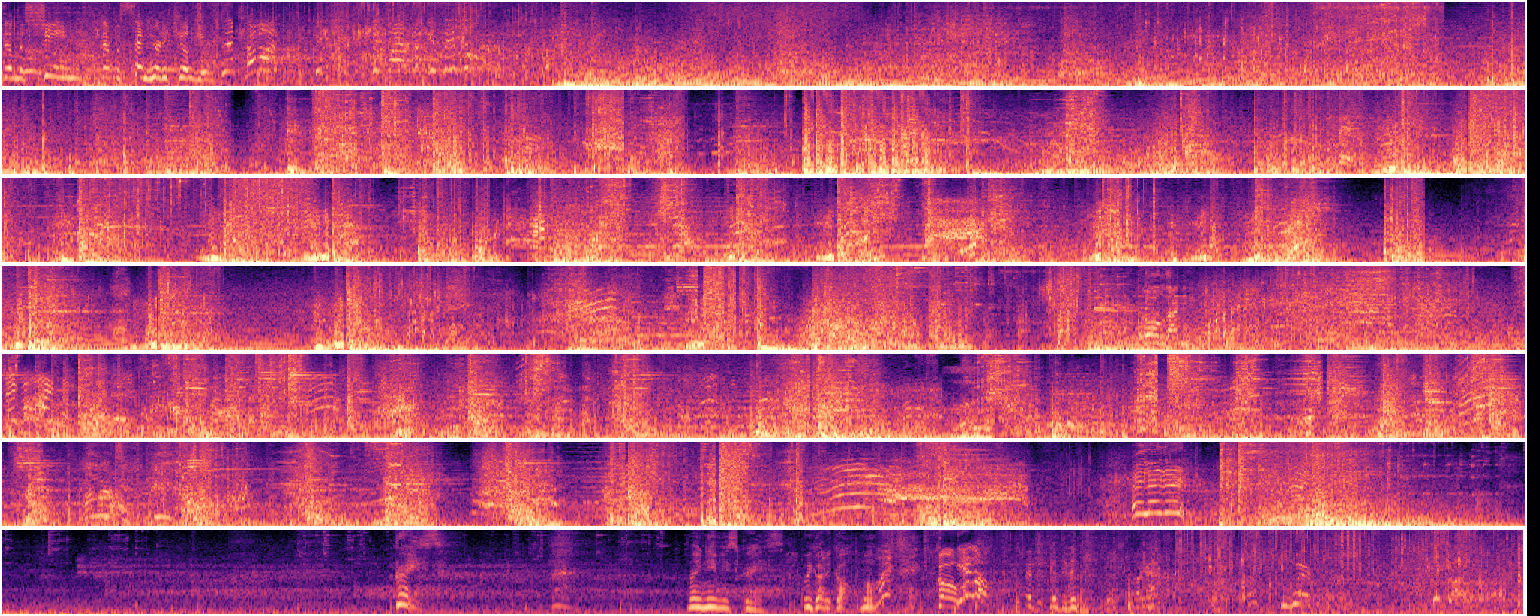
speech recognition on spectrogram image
the machine that was sent here to kill you. Come on! My name is Grace. We gotta go. Move. What? Go. Diego! Vente, vente. Where? Keep going.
